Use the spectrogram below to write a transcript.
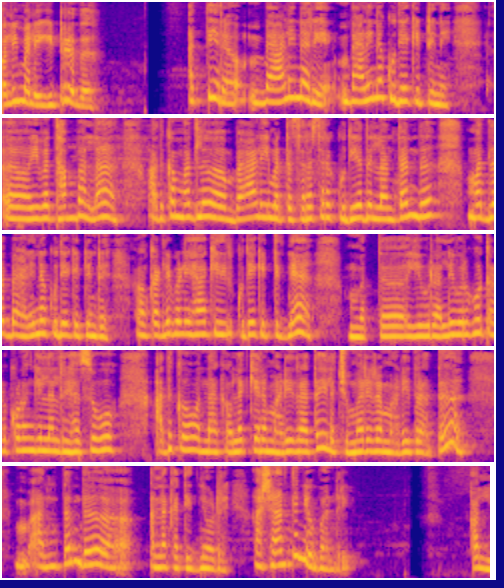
ಒಲಿ ಮೇಲೆ ಇಟ್ಟಿರೋದು? ಅತ್ತೀರ ಬ್ಯಾಳಿನ ರೀ, ಬ್ಯಾಳಿನ ಕುದಿಯಕಿಟ್ಟಿನಿ ಇವತ್ತು ಹಬ್ಬ ಅಲ್ಲ ಅದಕ್ಕೆ ಮೊದ್ಲು ಬ್ಯಾಳಿ ಮತ್ತು ಸರಸರ ಕುದಿಯೋದಿಲ್ಲ ಅಂತಂದು ಮೊದ್ಲು ಬ್ಯಾಳಿನ ಕುದಿಯಕಿಟ್ಟಿನ್ರಿ ಕಡಲೆಬೇಳೆ ಹಾಕಿ ಕುದಿಯಕಿಟ್ಟಿದ್ದೆ ಮತ್ತು ಇವ್ರು ಅಲ್ಲಿವರೆಗೂ ತಡ್ಕೊಳಂಗಿಲ್ಲಲ್ರಿ ಹಸುವು. ಅದಕ್ಕೆ ಒಂದು ನಾಲ್ಕು ಅವಲಕ್ಕಿರ ಮಾಡಿದ್ರಾತ, ಇಲ್ಲ ಚುಮ್ಮರಿರ ಮಾಡಿದ್ರಾತ, ಅಂತಂದು ಅನ್ನಕತ್ತಿದ್ ನೋಡ್ರಿ. ಆ, ಶಾಂತಿ ನೀವು ಬಂದ್ರಿ. ಅಲ್ಲ,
